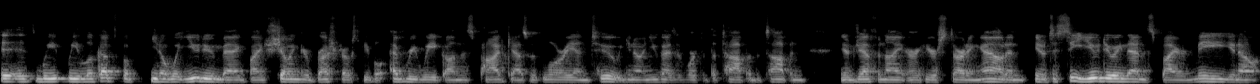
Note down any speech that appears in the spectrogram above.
it, it, we we look up to you know what you do meg by showing your brushstrokes people every week on this podcast with Lorien too you know and you guys have worked at the top of the top and you know jeff and i are here starting out and you know to see you doing that inspired me you know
